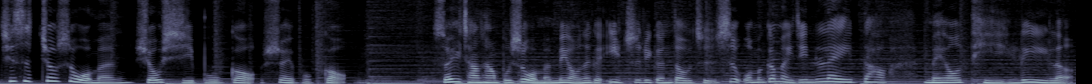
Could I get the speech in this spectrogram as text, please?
其实就是我们休息不够，睡不够。所以常常不是我们没有那个意志力跟斗志，是我们根本已经累到没有体力了。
